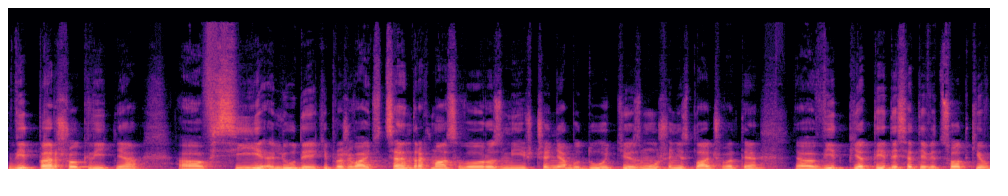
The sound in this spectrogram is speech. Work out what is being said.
від 1 квітня е, всі люди, які проживають в центрах масового розміщення, будуть змушені сплачувати е, від 50%.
